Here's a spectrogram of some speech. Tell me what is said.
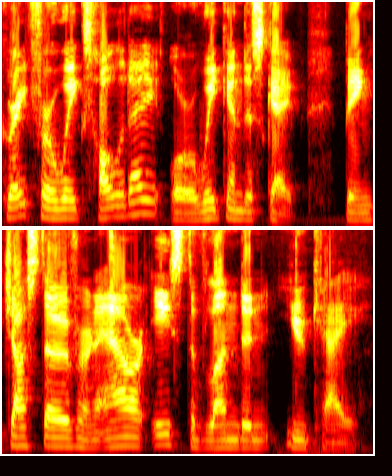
Great for a week's holiday or a weekend escape, being just over an hour east of London, UK.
